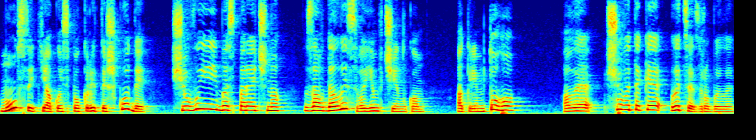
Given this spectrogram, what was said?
мусить якось покрити шкоди, що ви їй, безперечно, завдали своїм вчинком. А крім того, але що ви таке лице зробили?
